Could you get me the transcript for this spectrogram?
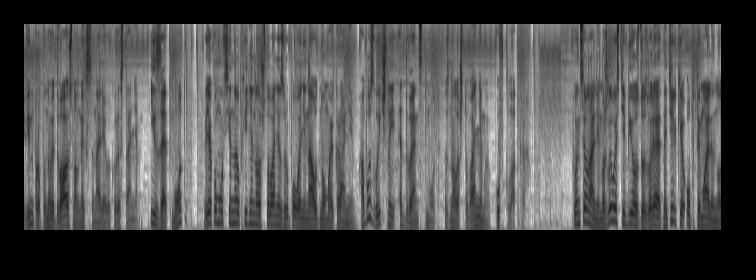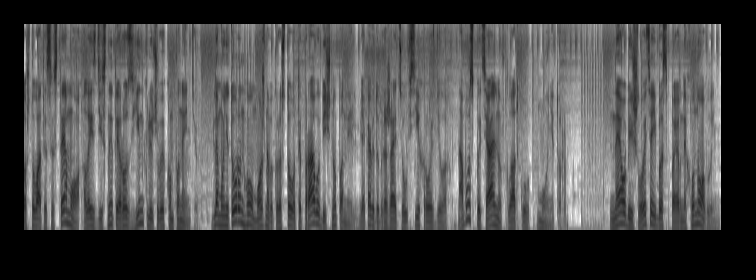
Він пропонує два основних сценарії використання: і Z-мод, в якому всі необхідні налаштування згруповані на одному екрані, або звичний Advanced мод з налаштуваннями у вкладках. Функціональні можливості BIOS дозволяють не тільки оптимально налаштувати систему, але й здійснити розгін ключових компонентів. Для моніторингу можна використовувати праву бічну панель, яка відображається у всіх розділах, або спеціальну вкладку Монітор. Не обійшлося й без певних оновлень.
